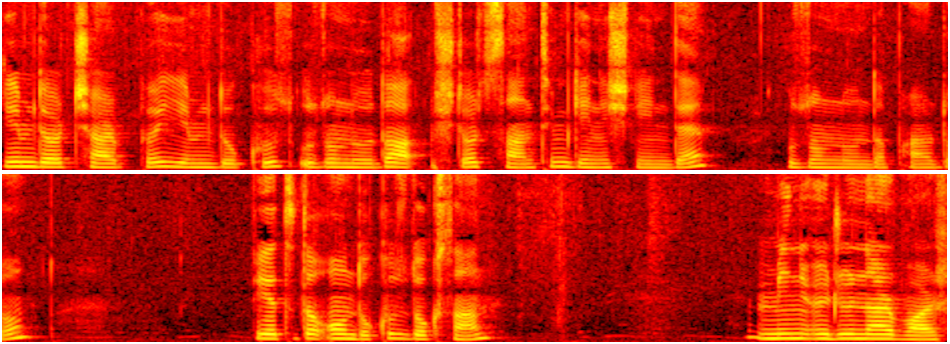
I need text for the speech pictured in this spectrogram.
24 çarpı 29 uzunluğu da 64 santim genişliğinde uzunluğunda pardon. Fiyatı da 19.90. Mini ürünler var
